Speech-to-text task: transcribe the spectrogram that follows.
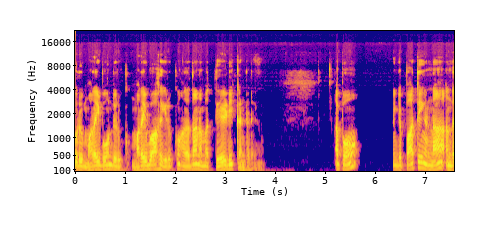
ஒரு மறைபோன்று இருக்கும். மறைவாக இருக்கும். அதை தான் நம்ம தேடி கண்டடையணும். அப்போது நீங்கள் பார்த்தீங்கன்னா அந்த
